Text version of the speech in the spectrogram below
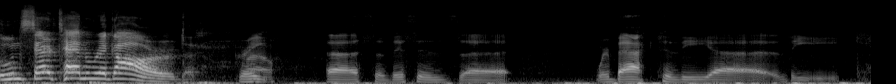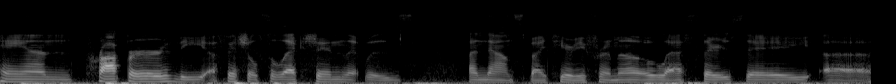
Un certain regard. Great. Wow. Uh, so this is uh, we're back to the uh, the Cannes proper, the official selection that was announced by Thierry Frémaux last Thursday. Uh,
